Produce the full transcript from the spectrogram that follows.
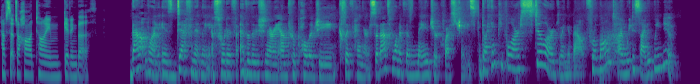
have such a hard time giving birth? That one is definitely a sort of evolutionary anthropology cliffhanger. So that's one of the major questions that I think people are still arguing about. For a long time, we decided we knew.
